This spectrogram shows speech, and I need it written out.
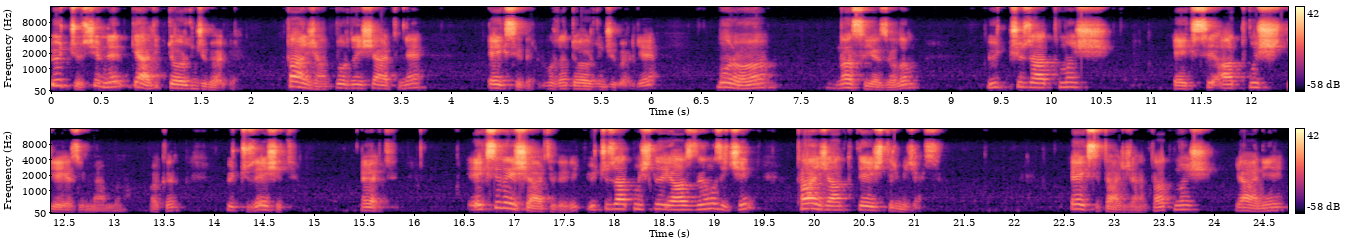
300. Şimdi geldik dördüncü bölge. Tanjant burada işaretine eksidir. Burada dördüncü bölge. Bunu nasıl yazalım? 360 eksi 60 diye yazayım ben bunu. Bakın 300'e eşit. Evet. Eksiler işareti dedik. 360'lı yazdığımız için tanjantı değiştirmeyeceğiz. Eksi tanjant 60 yani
